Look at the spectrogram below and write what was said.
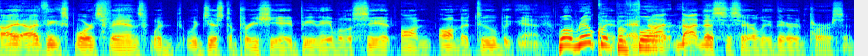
I, I think sports fans would, would just appreciate being able to see it on, on the tube again. Well, real quick And- and before not, not necessarily there in person.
